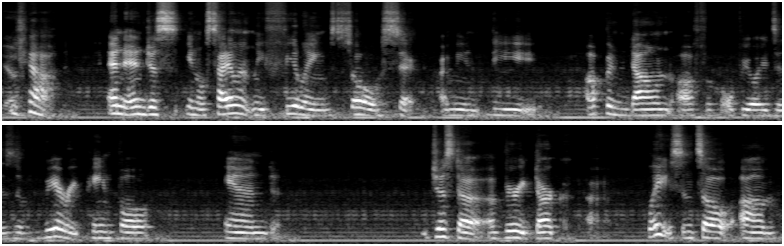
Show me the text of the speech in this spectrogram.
Yeah. yeah. And, and just, you know, silently feeling so sick. I mean, the up and down off of opioids is a very painful and just a, a very dark uh, place. And so, um,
